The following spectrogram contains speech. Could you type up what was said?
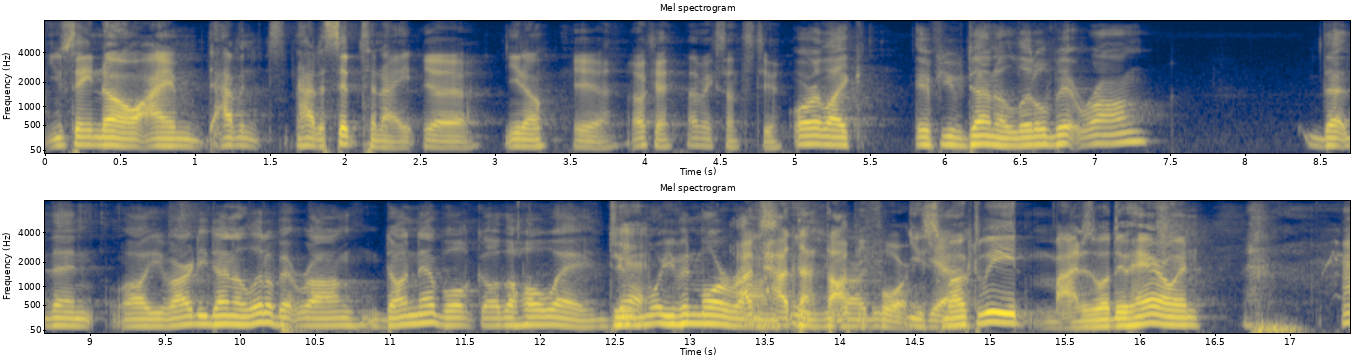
You say no. I'm haven't had a sip tonight. Yeah. You know. Yeah. Okay, that makes sense too. Or like if you've done a little bit wrong, that then well you've already done a little bit wrong. Don't nibble. Go the whole way. Do Yeah. more, even more wrong. I've had that thought already- before. You Yeah. smoked weed. Might as well do heroin.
